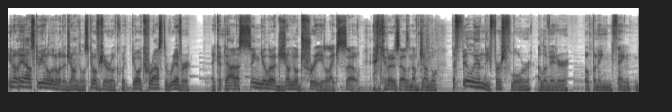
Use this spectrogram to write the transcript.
You know, yeah, let's go get a little bit of jungle. Let's go over here real quick. Go across the river and cut down a singular jungle tree like so and get ourselves enough jungle to fill in the first floor elevator opening thing.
